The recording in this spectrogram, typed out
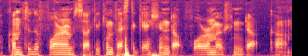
or come to the forum psychicinvestigation.forumocean.com.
